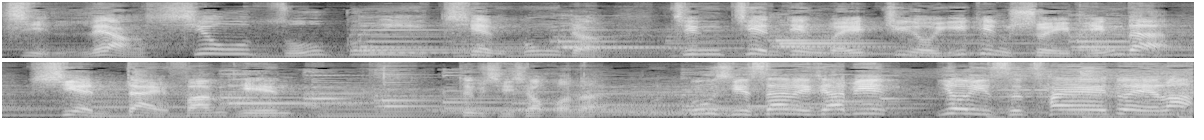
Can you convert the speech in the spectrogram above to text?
紧亮，修足工艺欠工整，经鉴定为具有一定水平的现代仿品。对不起，小伙子，恭喜三位嘉宾又一次猜对了。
